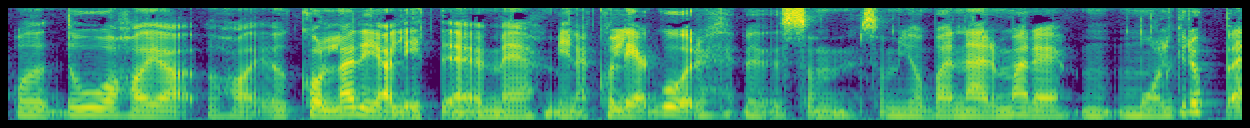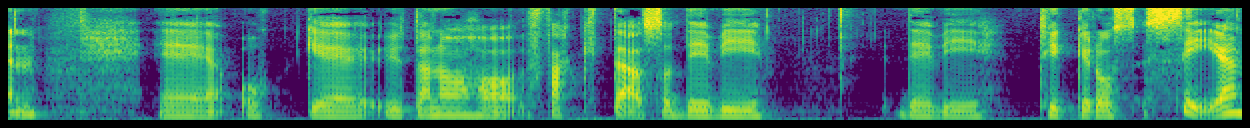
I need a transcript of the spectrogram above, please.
Och då har jag, har, kollade jag lite med mina kollegor som, som jobbar närmare målgruppen. Och utan att ha fakta, så det vi, det vi tycker oss se,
